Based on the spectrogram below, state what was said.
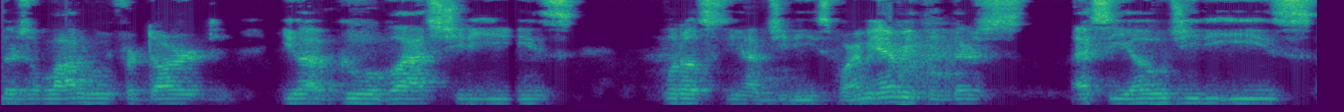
There's a lot of them for Dart. You have Google Glass GDEs. What else do you have GDEs for? I mean, everything. There's SEO GDEs,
